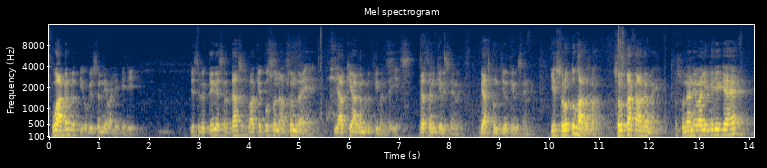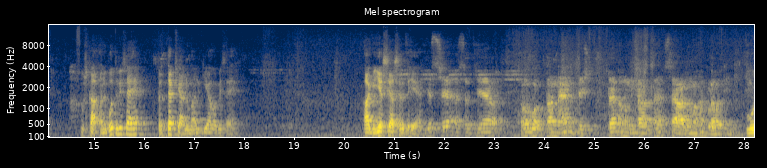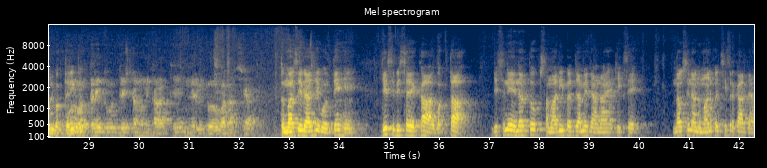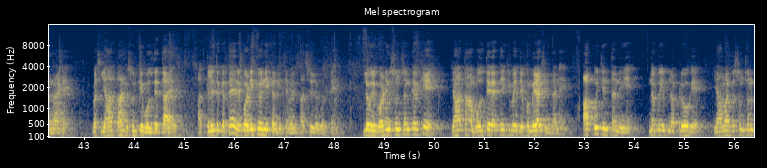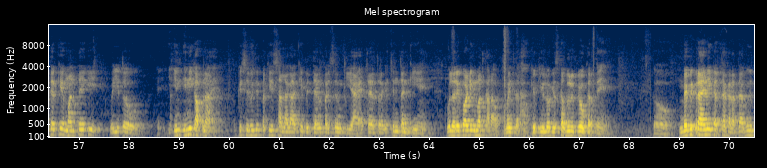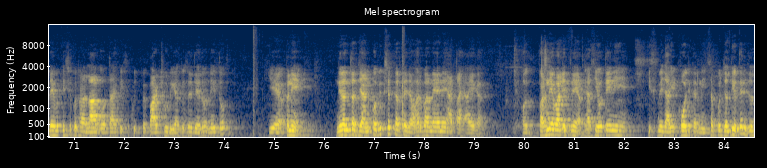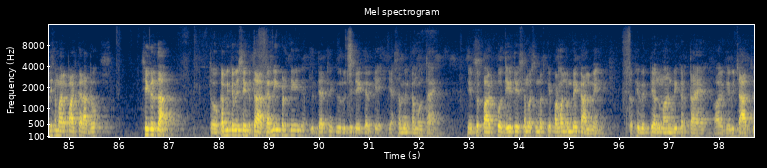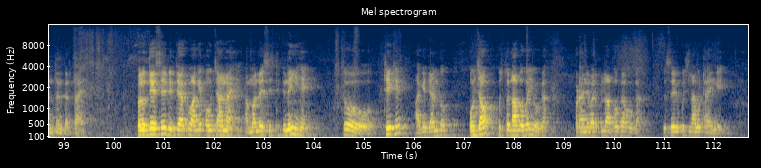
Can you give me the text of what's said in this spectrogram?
वो आगम वृत्ति होगी सुनने वाले के लिए। जिस व्यक्ति ने श्रद्धा से उस वाक्य को सुन, आप सुन रहे हैं, ये आपकी आगम वृत्ति बन रही है, दर्शन के विषय में, व्यास पंक्तियों के विषय में। ये श्रोतु आगम, श्रोता का आगम है। सुनाने वाले के लिए क्या है? उसका अनुभूत विषय है प्रत्यक्ष अनुमान किया हुआ विषय है। आगे यस्य अश्रद्धेय। अश्रद्धेय वक्ता में दृष्ट अनुमितार्थ स आगम प्लवती मूल वक्तरी तो। तो दृष्ट अनुमितार्थे निर्विप्लव तो महर्षि व्यास जी बोलते हैं जिस विषय का वक्ता जिसने न तो समाधि प्रज्ञा में जाना है ठीक से न उसने अनुमान को अच्छी प्रकार जाना है। बस यहाँ तहाँ सुन के बोल देता है। आजकल तो कहते हैं रिकॉर्डिंग क्यों नहीं करनी थी? मेरे शास्त्री जो बोलते हैं। लोग रिकॉर्डिंग सुन सुन करके जहाँ तहाँ बोलते रहते हैं कि भाई देखो, मेरा चिंतन है। आप कोई चिंता नहीं है, न कोई अपना प्रयोग है। यहाँ वहाँ के सुन सुन करके मानते हैं कि भाई ये तो इन, इन्हीं का अपना है। किसी व्यक्ति पच्चीस साल लगा के विद्या में परिश्रम किया है, तरह तरह के चिंतन किए हैं। तो बोले रिकॉर्डिंग मत कराओ मत कराओ, क्योंकि लोग इसका दुरुपयोग करते हैं। तो मैं भी प्राय नहीं करता कराता। अभी देखो किसी को थोड़ा लाभ होता है, किसी कुछ पे पार्ट छूट गया तो इसे दे दो, नहीं तो ये अपने निरंतर ज्ञान को विकसित करते जाओ। हर बार नया नया आता है, आएगा। और पढ़ने वाले इतने अभ्यासी होते ही नहीं हैं, इसमें जाके खोज करनी, सब कुछ जल्दी होते हैं जल्दी से हमारा पाठ करा दो। शीघ्रता। तो कभी कभी शीघ्रता करनी पड़ती है, विद्यार्थियों की रुचि देख करके या समय कम होता है। नहीं तो पाठ को धीरे धीरे समझ समझ के पढ़ो लंबे काल में। तो फिर व्यक्ति अनुमान भी करता है और आगे विचार चिंतन करता है। पर उद्देश्य विद्या को आगे पहुंचाना है। अब मान लो ऐसी स्थिति नहीं है तो ठीक है, आगे ज्ञान को पहुंचाओ, कुछ तो लाभ होगा ही होगा। पढ़ाने वाले को लाभ होगा होगा, दूसरे भी कुछ लाभ उठाएँगे।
